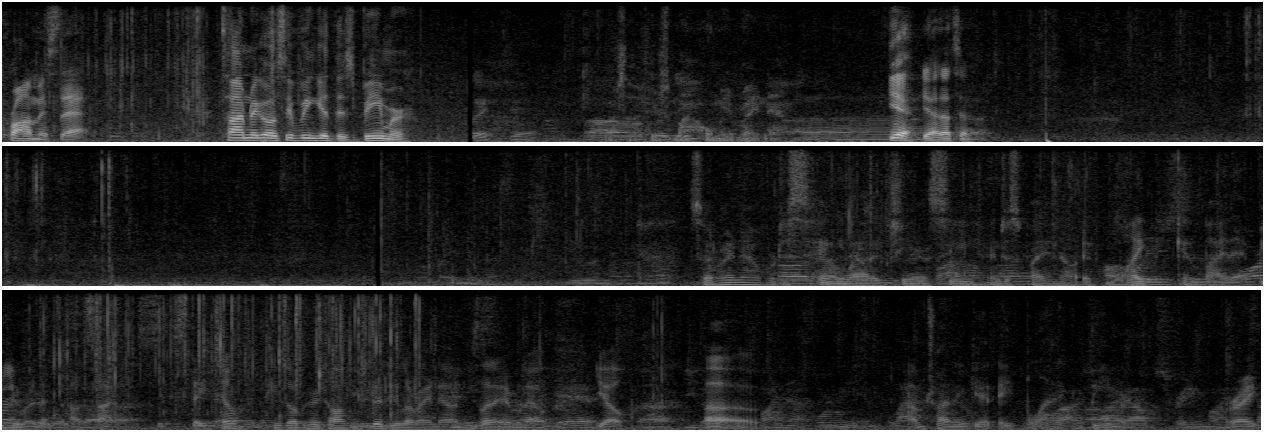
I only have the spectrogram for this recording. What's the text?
Promise that. Time to go see if we can get this Beamer. Here's my homie right now. Yeah, yeah, that's him. So right now we're just hanging out at GNC and just finding out if Mike can buy that Beamer that's outside. Stay tuned. He's over here talking to the dealer right now and he's letting him know, yo, uh, I'm trying to get a black Beamer, right?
